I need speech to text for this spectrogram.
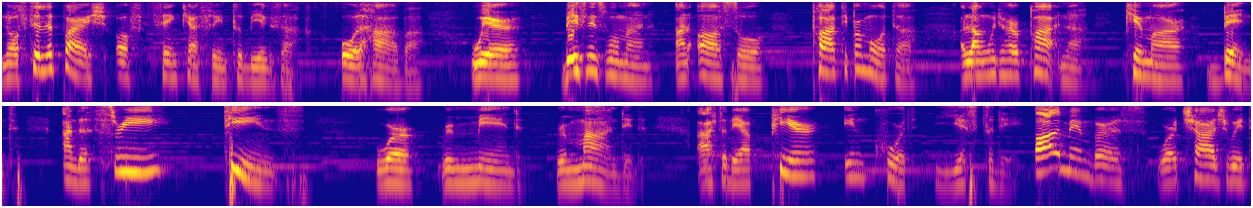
Now, still the parish of St. Catherine to be exact, Old Harbour, where businesswoman and also party promoter, along with her partner, Kemar Bent, and the three teens were remained remanded after they appeared in court yesterday. All members were charged with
